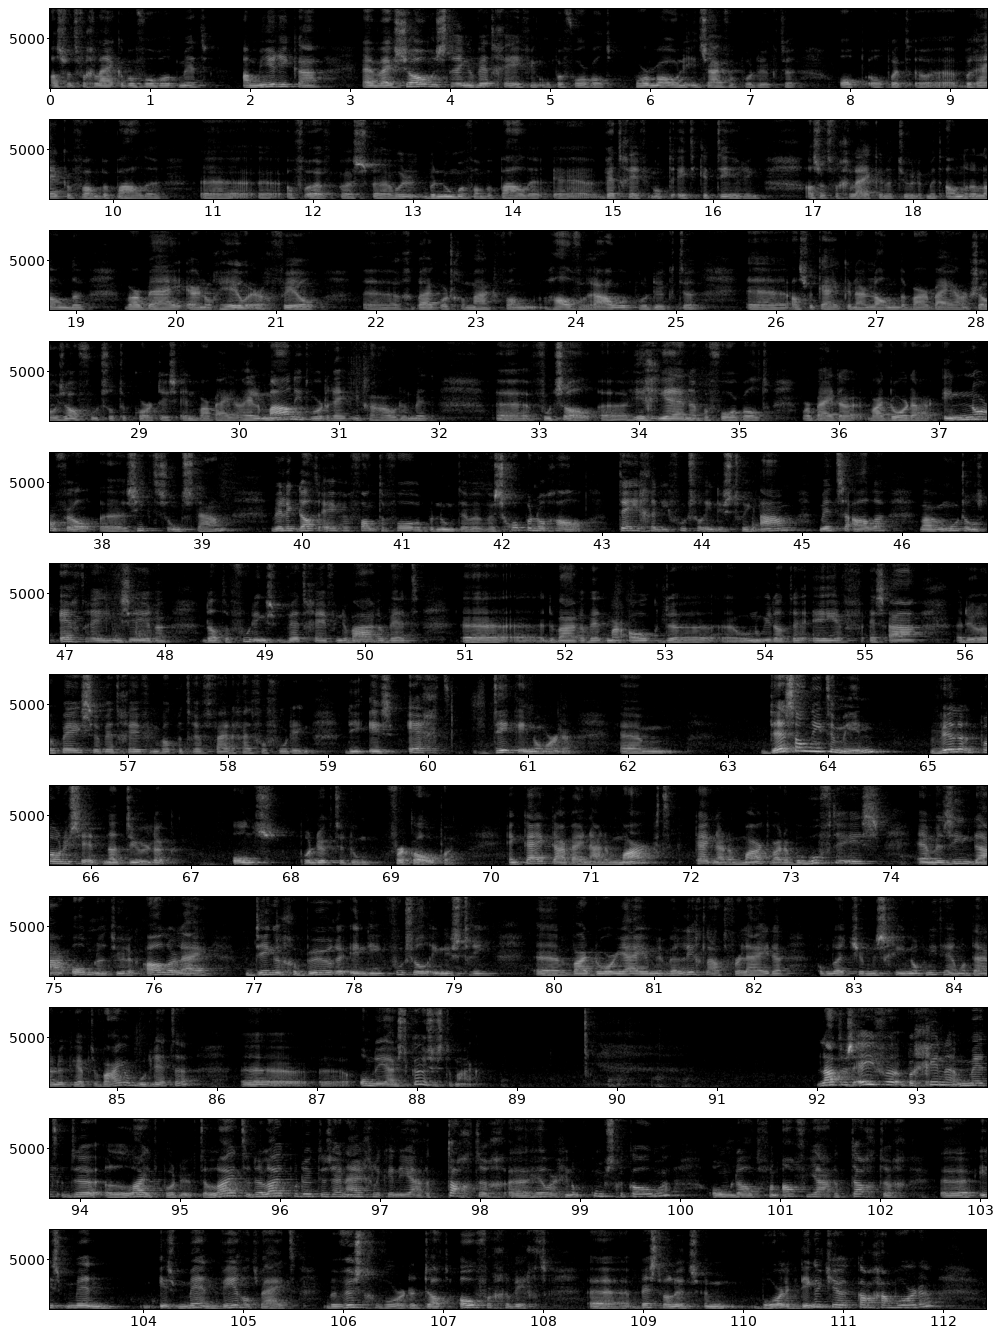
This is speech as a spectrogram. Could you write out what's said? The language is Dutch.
Als we het vergelijken bijvoorbeeld met Amerika, hebben wij zo'n strenge wetgeving op bijvoorbeeld hormonen in zuivelproducten, op, op het uh, bereiken van bepaalde, uh, uh, of benoemen van bepaalde wetgeving op de etikettering. Als we het vergelijken natuurlijk met andere landen, waarbij er nog heel erg veel gebruik wordt gemaakt van halve rauwe producten. Uh, als we kijken naar landen waarbij er sowieso voedseltekort is en waarbij er helemaal niet wordt rekening gehouden met uh, voedselhygiëne bijvoorbeeld, waarbij er, waardoor daar enorm veel uh, ziektes ontstaan, wil ik dat even van tevoren benoemd hebben. We schoppen nogal tegen die voedselindustrie aan met z'n allen, maar we moeten ons echt realiseren dat de voedingswetgeving, de ware wet, de ware wet, maar ook de, uh, hoe noem je dat, de EFSA, de Europese wetgeving wat betreft veiligheid voor voeding, die is echt dik in orde. Um, desalniettemin willen een producent natuurlijk ons producten doen verkopen. En kijk daarbij naar de markt, kijk naar de markt waar de behoefte is. En we zien daarom natuurlijk allerlei dingen gebeuren in die voedselindustrie. Uh, waardoor jij hem wellicht laat verleiden, omdat je misschien nog niet helemaal duidelijk hebt waar je op moet letten, uh, uh, om de juiste keuzes te maken. Laten we eens even beginnen met de light producten. Light, de light producten zijn eigenlijk in de jaren 80 heel erg in opkomst gekomen, omdat vanaf jaren 80 is men, is men wereldwijd bewust geworden dat overgewicht best wel eens een behoorlijk dingetje kan gaan worden.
